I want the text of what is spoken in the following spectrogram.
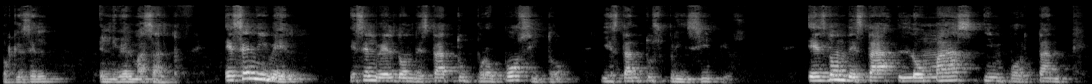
porque es el, el nivel más alto. Ese nivel es el nivel donde está tu propósito y están tus principios. Es donde está lo más importante.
